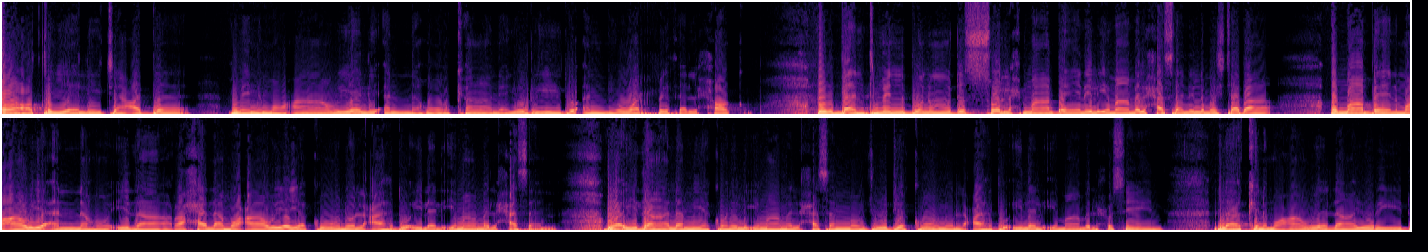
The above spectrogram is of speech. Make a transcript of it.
أعطي لجعد من معاوية لأنه كان يريد أن يورث الحكم. وبند من بنود الصلح ما بين الإمام الحسن المجتبى وما بين معاوية أنه إذا رحل معاوية يكون العهد إلى الإمام الحسن. وإذا لم يكن الإمام الحسن موجود يكون العهد إلى الإمام الحسين. لكن معاوية لا يريد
